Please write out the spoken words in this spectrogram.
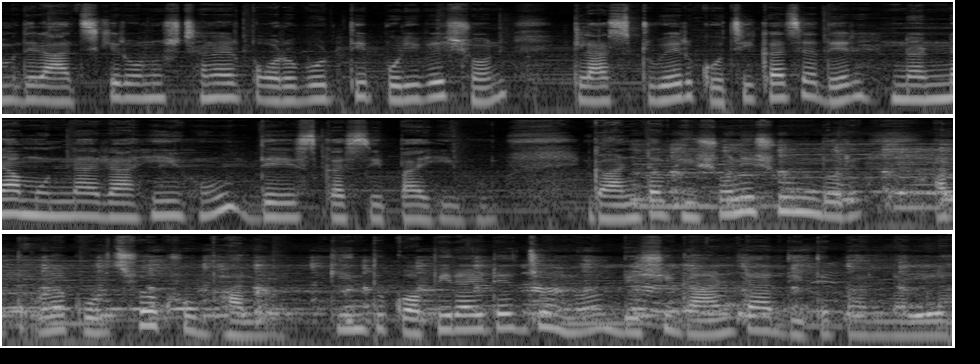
আমাদের আজকের অনুষ্ঠানের পরবর্তী পরিবেশন ক্লাস টুয়ের কচিকাচাদের নন্না মুন্না রাহি হু দেশ কা সিপাহি হু। গানটা ভীষণই সুন্দর আর ওরা করছেও খুব ভালো, কিন্তু কপিরাইটের জন্য বেশি গানটা আর দিতে পারলাম না।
